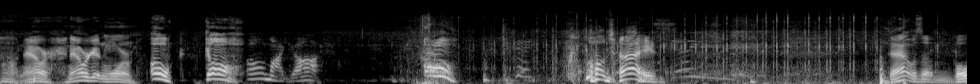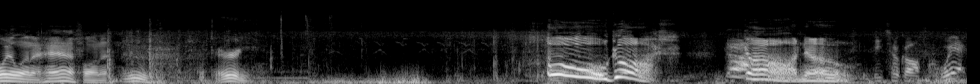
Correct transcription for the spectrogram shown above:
Oh, now we're now we're getting warm. Oh, go. Oh my gosh. Oh, apologize. That was a boil and a half on it. Ooh, dirty. Oh gosh. Oh no. He took off quick.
